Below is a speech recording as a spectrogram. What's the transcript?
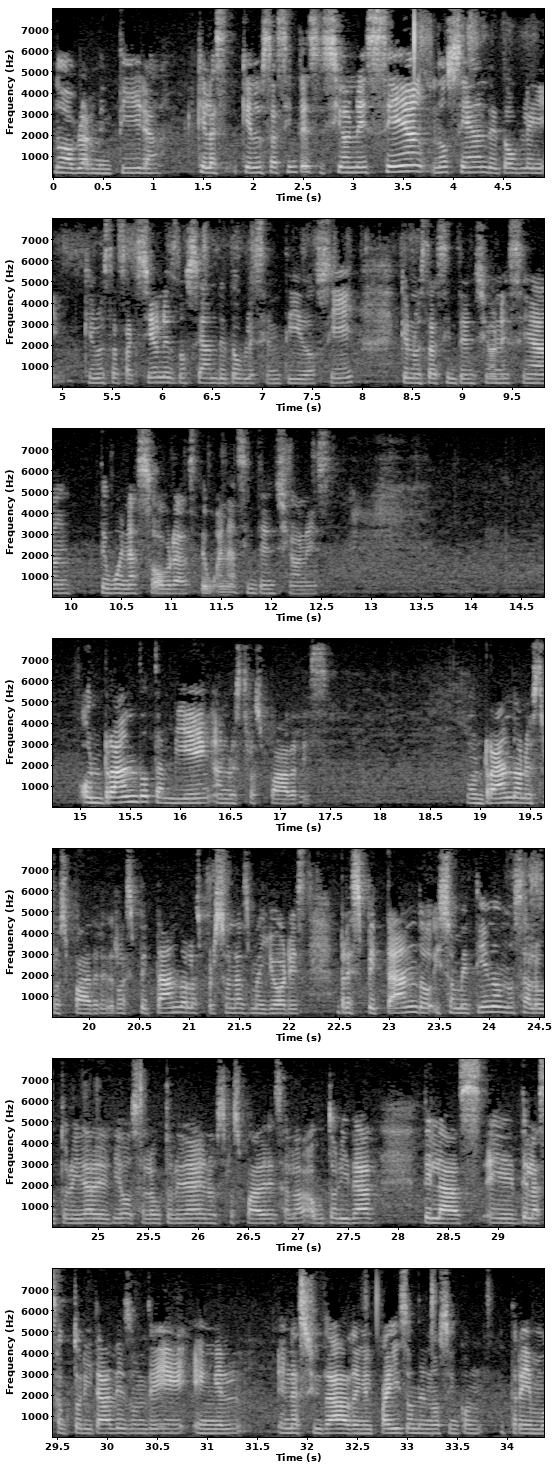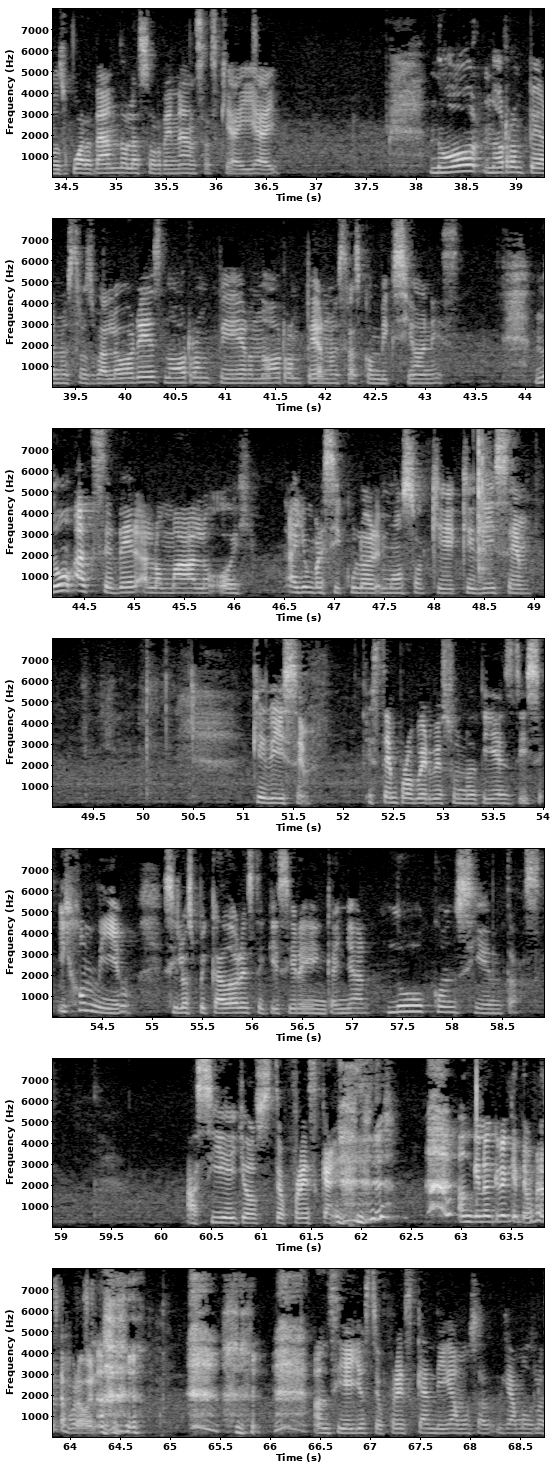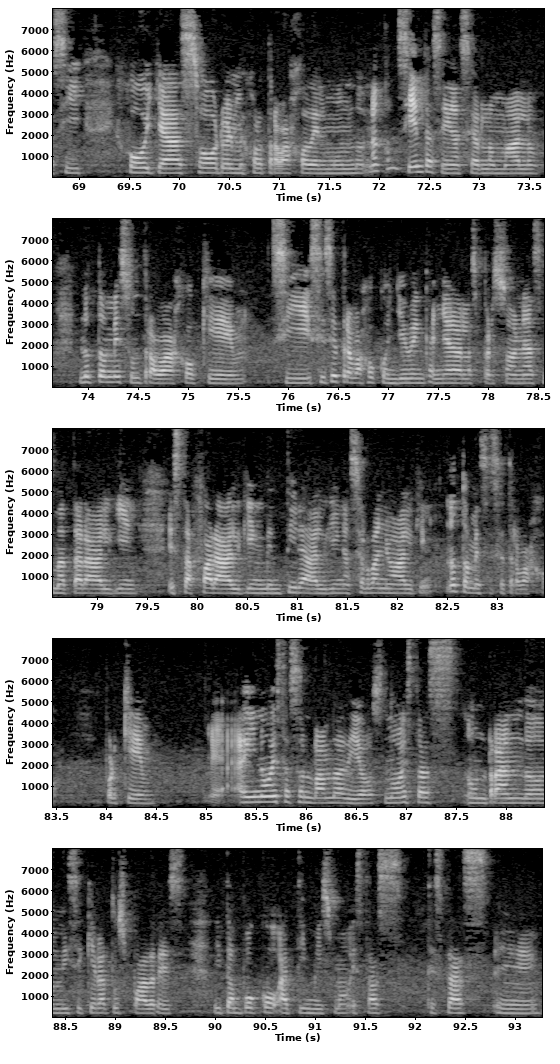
no hablar mentira, que, las, que nuestras intenciones sean, no sean de doble, que nuestras acciones no sean de doble sentido, ¿sí? Que nuestras intenciones sean de buenas obras, de buenas intenciones. Honrando también a nuestros padres, honrando a nuestros padres, respetando a las personas mayores, respetando y sometiéndonos a la autoridad de Dios, a la autoridad de nuestros padres, a la autoridad de las, eh, de las autoridades donde en, el, en la ciudad, en el país donde nos encontremos, guardando las ordenanzas que ahí hay. No, no romper nuestros valores, no romper, no romper nuestras convicciones. No acceder a lo malo hoy hay un versículo hermoso que, dice, que dice, está en Proverbios 1.10, dice, Hijo mío, si los pecadores te quisieren engañar, no consientas. Así ellos te ofrezcan, aunque no creo que te ofrezcan, pero bueno. Así ellos te ofrezcan, digamos, digámoslo así, joyas, oro, el mejor trabajo del mundo. No consientas en hacer lo malo. No tomes un trabajo que si, ese trabajo conlleva engañar a las personas, matar a alguien, estafar a alguien, mentir a alguien, hacer daño a alguien, no tomes ese trabajo, porque ahí no estás honrando a Dios, no estás honrando ni siquiera a tus padres, ni tampoco a ti mismo, estás, te estás eh,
